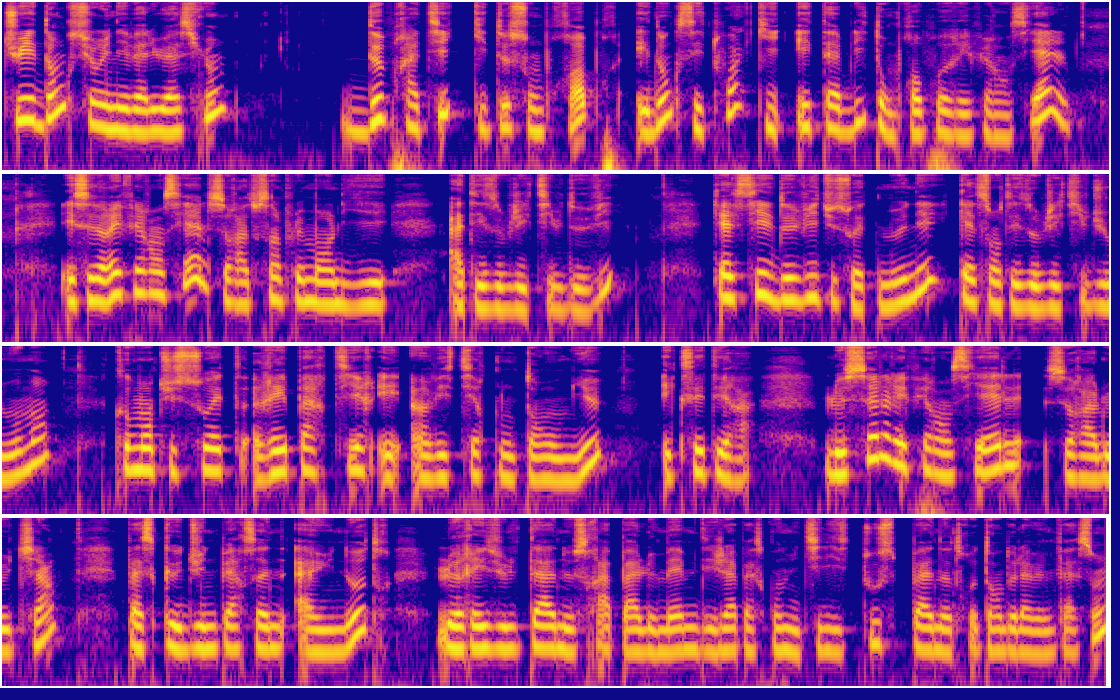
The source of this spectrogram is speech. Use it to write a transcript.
tu es donc sur une évaluation de pratiques qui te sont propres et donc c'est toi qui établis ton propre référentiel. Et ce référentiel sera tout simplement lié à tes objectifs de vie, quel style de vie tu souhaites mener, quels sont tes objectifs du moment, comment tu souhaites répartir et investir ton temps au mieux, etc. Le seul référentiel sera le tien parce que d'une personne à une autre, le résultat ne sera pas le même déjà parce qu'on n'utilise tous pas notre temps de la même façon.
